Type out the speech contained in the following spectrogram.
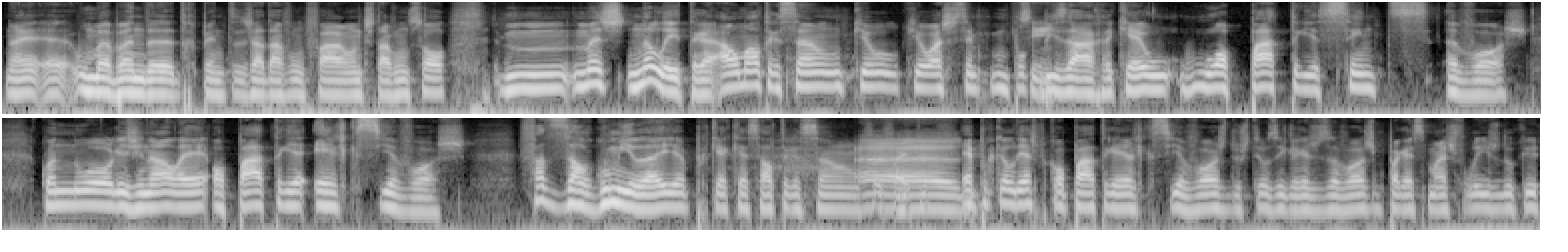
não é? Eh, uma banda de repente já dava um Fá onde estava um Sol, hum, mas na letra há uma alteração que eu, que eu acho sempre um pouco Sim. bizarra, que é o, o Ó Pátria sente-se a voz, quando no original é Ó Pátria ergue-se a voz. Fazes alguma ideia porque é que essa alteração foi feita? Uh... É porque, aliás, porque ao pátria ergue-se a voz dos teus igrejas avós me parece mais feliz do que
